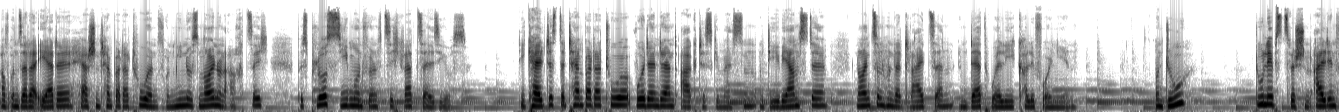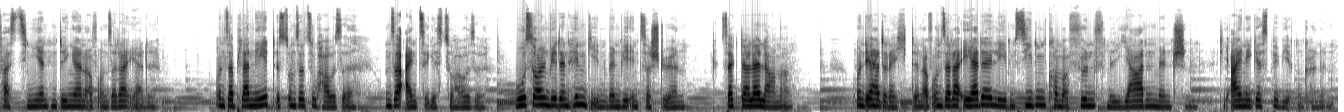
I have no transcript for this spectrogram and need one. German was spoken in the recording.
Auf unserer Erde herrschen Temperaturen von minus 89 bis plus 57 Grad Celsius. Die kälteste Temperatur wurde in der Antarktis gemessen und die wärmste 1913 im Death Valley, Kalifornien. Und du? Du lebst zwischen all den faszinierenden Dingen auf unserer Erde. Unser Planet ist unser Zuhause, unser einziges Zuhause. Wo sollen wir denn hingehen, wenn wir ihn zerstören? sagt Dalai Lama. Und er hat recht, denn auf unserer Erde leben 7,5 Milliarden Menschen, die einiges bewirken können.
